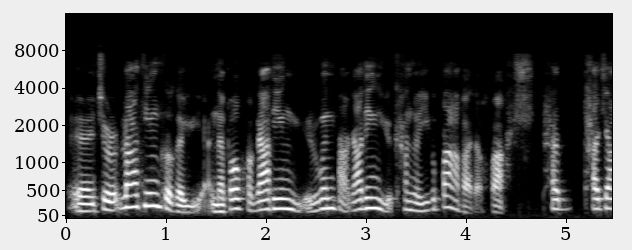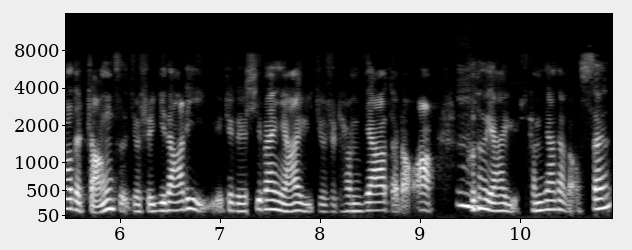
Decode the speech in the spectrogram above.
呃，就是拉丁各个语言的，包括拉丁语。如果你把拉丁语看作一个爸爸的话，他他家的长子就是意大利语，这个西班牙语就是他们家的老二，葡萄牙语是他们家的老三。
